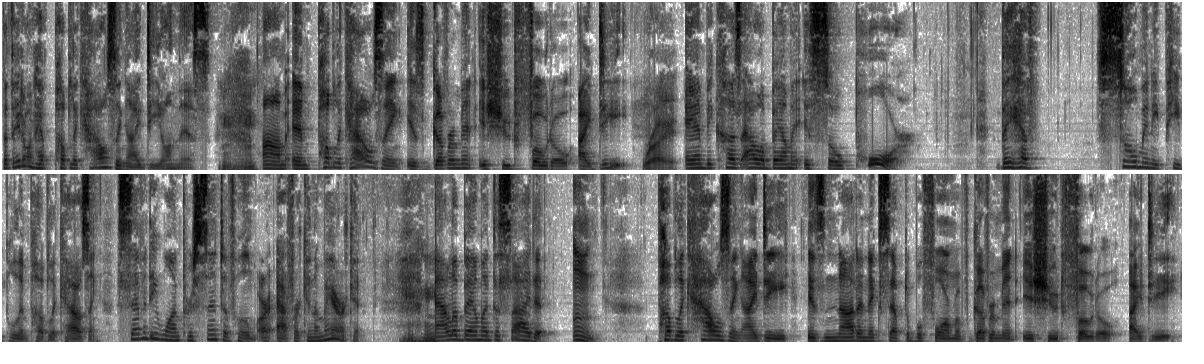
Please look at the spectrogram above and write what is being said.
but they don't have public housing ID on this. Mm-hmm. Um, and public housing is government issued photo ID. Right. And because Alabama is so poor, they have so many people in public housing, 71% of whom are African American. Mm-hmm. Alabama decided, mm, public housing ID is not an acceptable form of government issued photo ID.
